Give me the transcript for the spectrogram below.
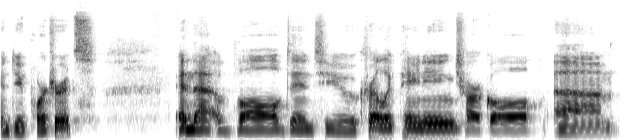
and do portraits. And that evolved into acrylic painting, charcoal. Um,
